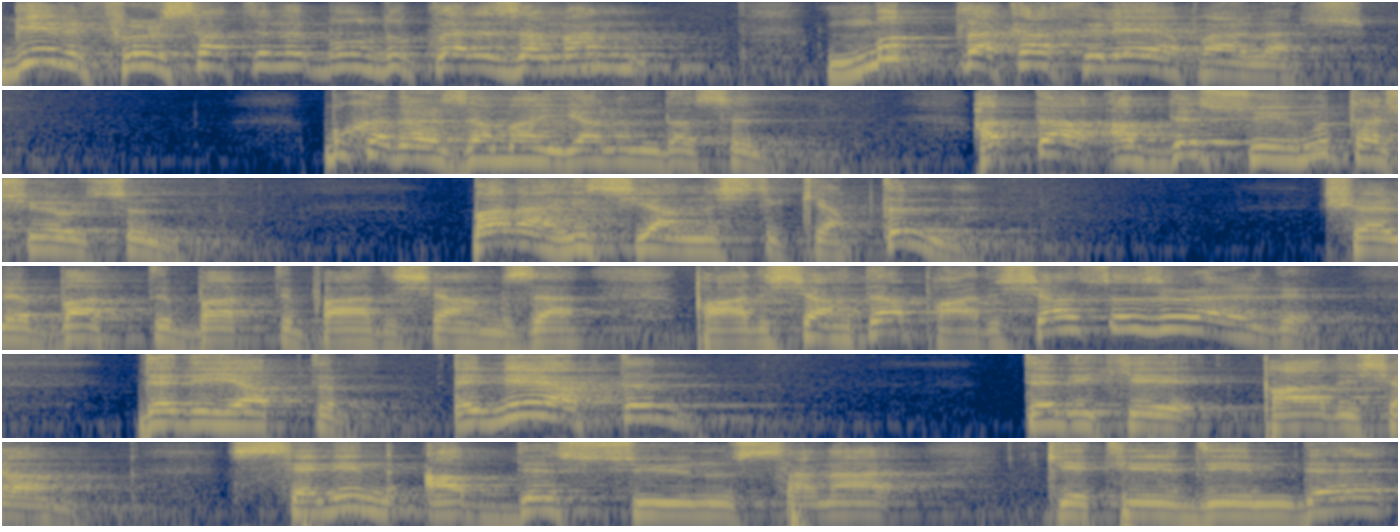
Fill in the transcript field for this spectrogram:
bir fırsatını buldukları zaman mutlaka hile yaparlar. Bu kadar zaman yanımdasın. Hatta abdest suyumu taşıyorsun. Bana hiç yanlışlık yaptın mı? Şöyle baktı baktı padişahımıza. Padişah da padişah sözü verdi. Dedi yaptım. E ne yaptın? Dedi ki padişahım senin abdest suyunu sana getirdiğimde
